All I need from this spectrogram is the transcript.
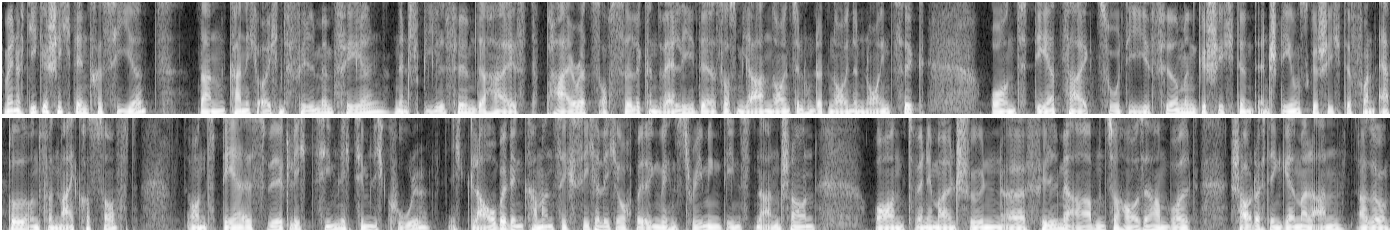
Wenn euch die Geschichte interessiert, dann kann ich euch einen Film empfehlen, einen Spielfilm, der heißt Pirates of Silicon Valley, der ist aus dem Jahr 1999 und der zeigt so die Firmengeschichte und Entstehungsgeschichte von Apple und von Microsoft. Und der ist wirklich ziemlich, ziemlich cool. Ich glaube, den kann man sich sicherlich auch bei irgendwelchen Streaming-Diensten anschauen. Und wenn ihr mal einen schönen äh, Filmeabend zu Hause haben wollt, schaut euch den gern mal an. Also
